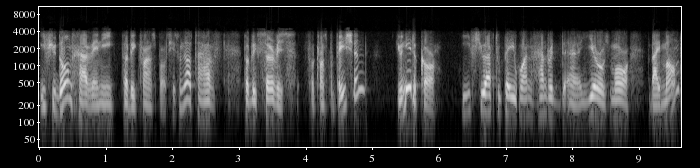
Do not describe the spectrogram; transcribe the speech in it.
if you don't have any public transport, if you do not have public service for transportation, you need a car. If you have to pay 100 uh, euros more by month,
